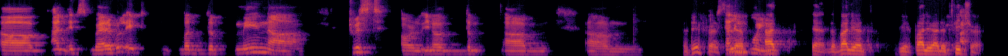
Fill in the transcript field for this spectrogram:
uh, and it's wearable. It but the main uh, twist or you know the um, um, the difference selling the point. Add, yeah, the value add, yeah, value added feature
